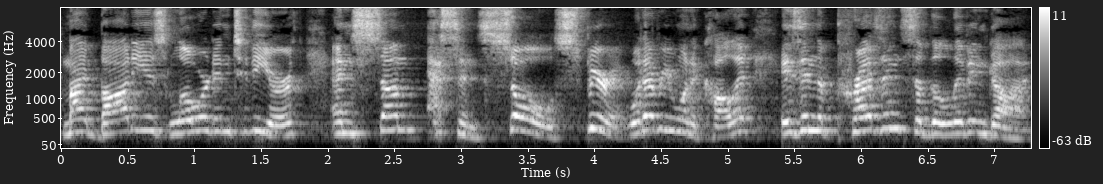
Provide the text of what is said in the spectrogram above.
my body is lowered into the earth, and some essence, soul, spirit, whatever you want to call it, is in the presence of the living God.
